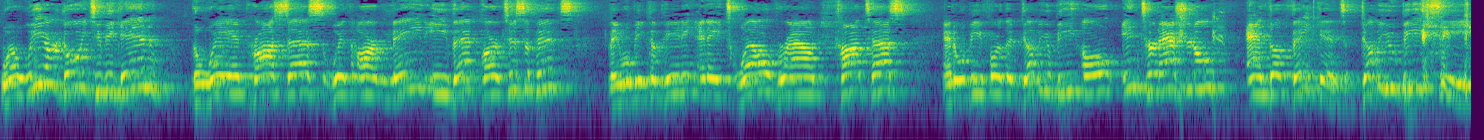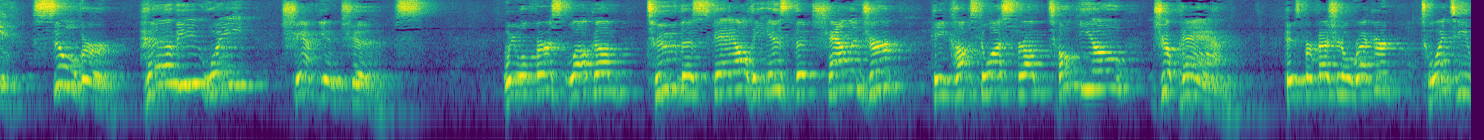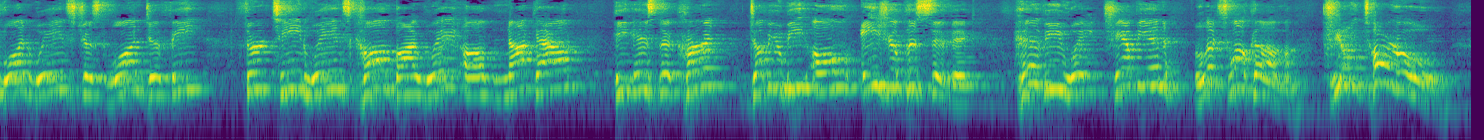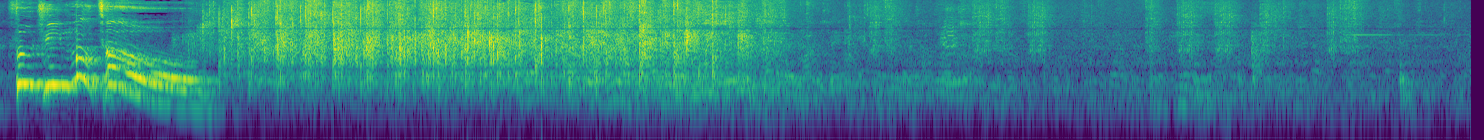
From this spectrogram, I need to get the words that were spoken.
Well, we are going to begin the weigh-in process with our main event participants. They will be competing in a 12 round contest, and it will be for the WBO International and the vacant WBC Silver Heavyweight Championships. We will first welcome to the scale. He is the challenger. He comes to us from Tokyo, Japan. His professional record 21 wins, just one defeat, 13 wins come by way of knockout. He is the current WBO Asia Pacific heavyweight champion. Let's welcome Kyotaro Fujimoto.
